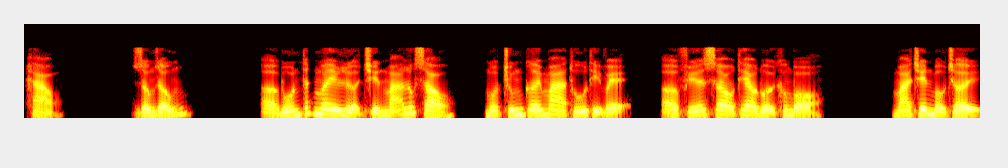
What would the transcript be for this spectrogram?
Hảo. Giống giống. Ở bốn thất mây lửa chiến mã lúc sau, một chúng cưới ma thú thị vệ, ở phía sau theo đuổi không bỏ. Mà trên bầu trời,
